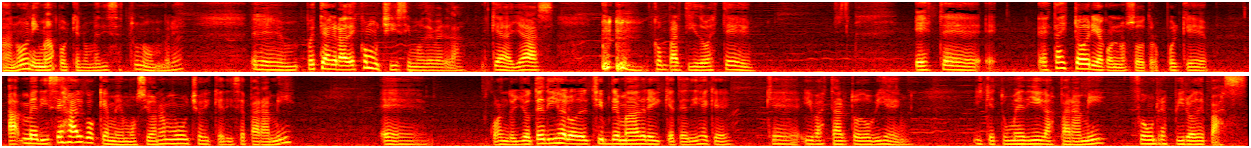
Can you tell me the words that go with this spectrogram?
anónima, porque no me dices tu nombre, eh, pues te agradezco muchísimo, de verdad, que hayas compartido este, este, esta historia con nosotros, porque Ah, me dices algo que me emociona mucho y que dice para mí, eh, cuando yo te dije lo del chip de madre y que te dije que, que iba a estar todo bien y que tú me digas, para mí fue un respiro de paz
